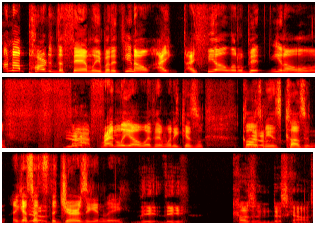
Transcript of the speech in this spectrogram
I'm not part of the family, but it you know I I feel a little bit you know Yeah. uh, friendlier with him when he gives calls Yeah. me his cousin. I guess Yeah. that's the Jersey in me. the the cousin discount.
